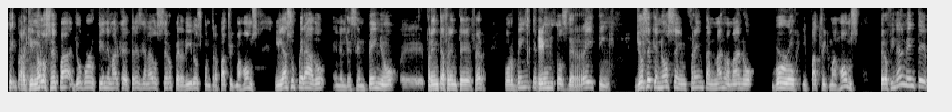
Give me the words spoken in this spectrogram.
Sí, para quien no lo sepa, Joe Burrow tiene marca de tres ganados, cero perdidos contra Patrick Mahomes y le ha superado en el desempeño eh, frente a frente, Fer, por 20 puntos de rating. Yo sé que no se enfrentan mano a mano Burrow y Patrick Mahomes, pero finalmente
